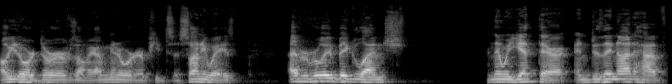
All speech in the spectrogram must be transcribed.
I'll eat hors d'oeuvres. I'm like, I'm gonna order a pizza. So, anyways, I have a really big lunch, and then we get there, and do they not have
